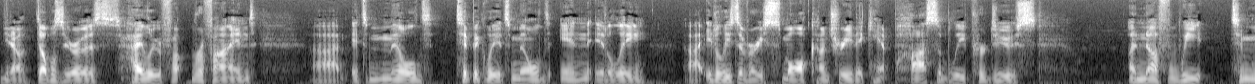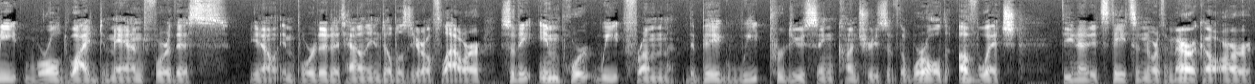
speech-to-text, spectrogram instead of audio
you know, double zero is highly ref- refined. Uh, it's milled. Typically, it's milled in Italy. Uh, Italy's a very small country. They can't possibly produce enough wheat to meet worldwide demand for this, you know, imported Italian double zero flour. So they import wheat from the big wheat producing countries of the world, of which the United States and North America are,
